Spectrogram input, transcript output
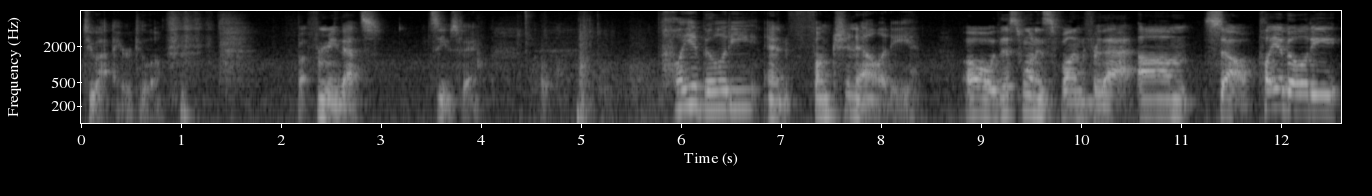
too high or too low. but for me, that's seems fair. Playability and functionality. Oh, this one is fun for that. Um, so, playability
